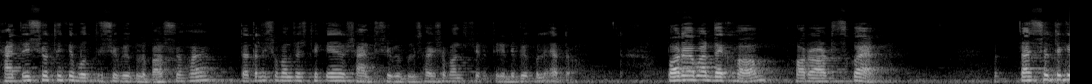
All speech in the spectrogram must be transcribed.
সাঁত্রিশশো থেকে বত্রিশশো বিয়োগ করলে পাঁচশো হয়, তেতাল্লিশশো পঞ্চাশ থেকে সাঁত্রিশশো বিয়োগ করলে ছয়শো পঞ্চাশ, এটা থেকে বিয়োগ করলে এত। পরে আবার দেখো ফরওয়ার্ড স্কোয়ার চারশো থেকে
